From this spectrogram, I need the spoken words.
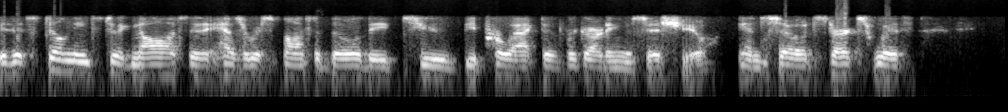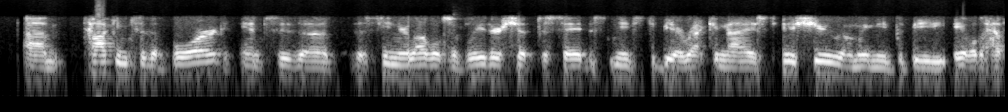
is it still needs to acknowledge that it has a responsibility to be proactive regarding this issue. And so it starts with um, talking to the board and to the, the senior levels of leadership to say this needs to be a recognized issue and we need to be able to have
